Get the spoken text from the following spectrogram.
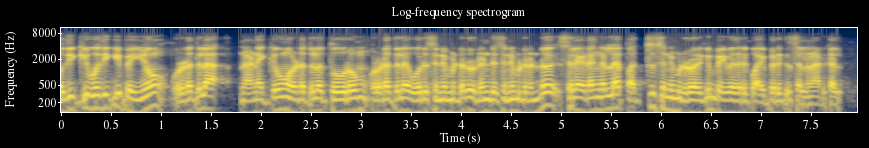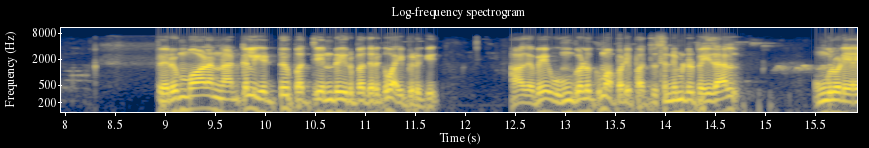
ஒதுக்கி ஒதுக்கி பெய்யும். ஒரு இடத்துல நனைக்கும் ஒரு இடத்துல தூரும் ஒரு இடத்துல ஒரு சென்டிமீட்டர் ரெண்டு சென்டிமீட்டர் சில இடங்களில் பத்து சென்டிமீட்டர் வரைக்கும் பெய்வதற்கு வாய்ப்பு இருக்குது சில நாட்கள். பெரும்பாலான நாட்கள் எட்டு பத்து என்று இருப்பதற்கு வாய்ப்பு இருக்குது ஆகவே உங்களுக்கும் அப்படி பத்து சென்டிமீட்டர் பெய்தால் உங்களுடைய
